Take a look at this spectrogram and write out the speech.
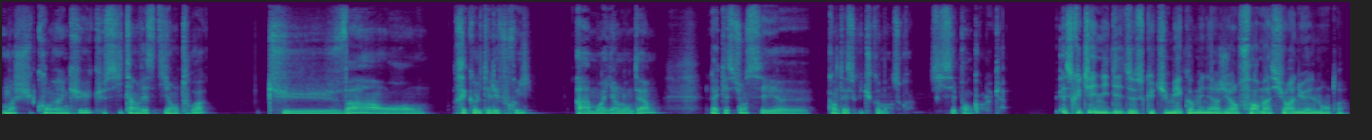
Moi, je suis convaincu que si tu investis en toi, tu vas en récolter les fruits à moyen long terme. La question, c'est euh, quand est-ce que tu commences, quoi, si c'est pas encore le cas. Est-ce que tu as une idée de ce que tu mets comme énergie en formation annuellement, toi?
